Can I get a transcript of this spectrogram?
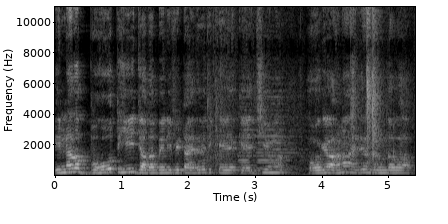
ਇਹਨਾਂ ਦਾ ਬਹੁਤ ਹੀ ਜ਼ਿਆਦਾ ਬੈਨੀਫਿਟ ਆ, ਇਹਦੇ ਵਿੱਚ ਕੈ- ਕੈਲਸ਼ੀਅਮ ਹੋ ਗਿਆ, ਹਨਾ, ਇਹਦੇ ਅੰਦਰ ਹੁੰਦਾ ਵਾ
